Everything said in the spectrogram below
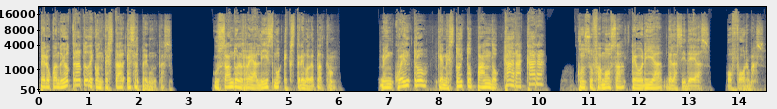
Pero cuando yo trato de contestar esas preguntas, usando el realismo extremo de Platón, me encuentro que me estoy topando cara a cara con su famosa teoría de las ideas o formas.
